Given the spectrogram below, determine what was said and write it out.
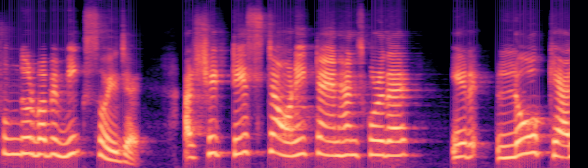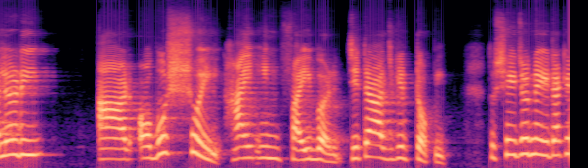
সুন্দরভাবে মিক্স হয়ে যায়। আর সেই টেস্টটা অনেকটা এনহ্যান্স করে দেয়। এর লো ক্যালোরি আর অবশ্যই হাই ইন ফাইবার যেটা আজকের টপিক তো সেই জন্য এটাকে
